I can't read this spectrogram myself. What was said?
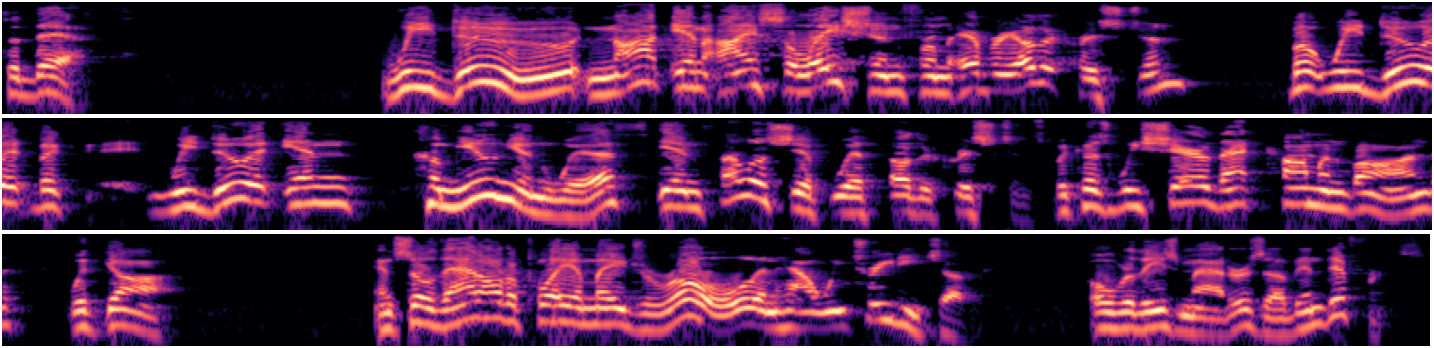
to death we do not in isolation from every other Christian, but we do it, we do it in communion with, in fellowship with other Christians, because we share that common bond with God. And so that ought to play a major role in how we treat each other over these matters of indifference.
